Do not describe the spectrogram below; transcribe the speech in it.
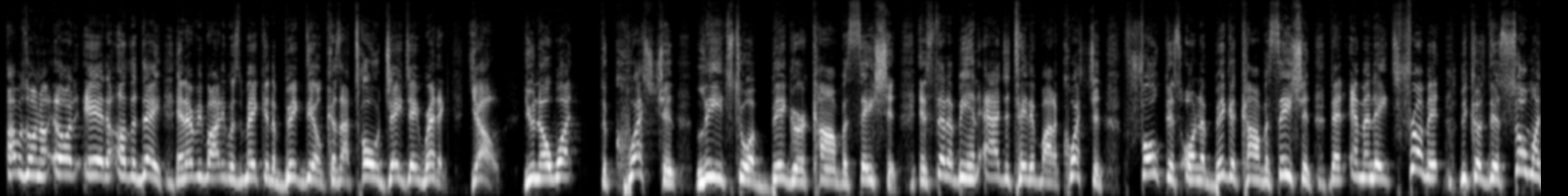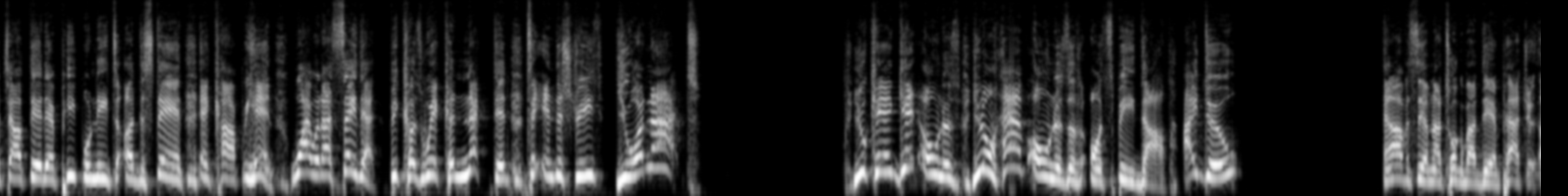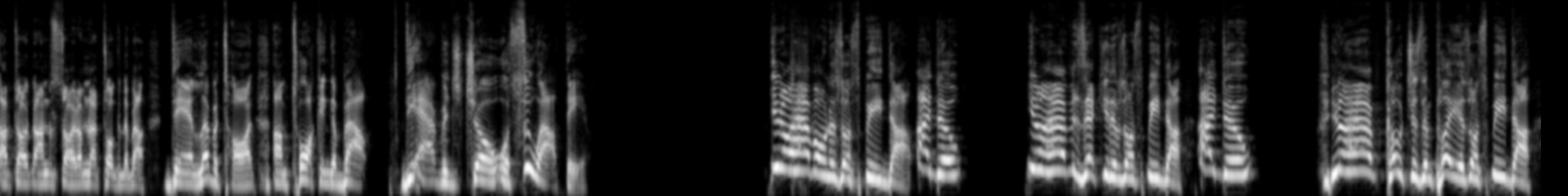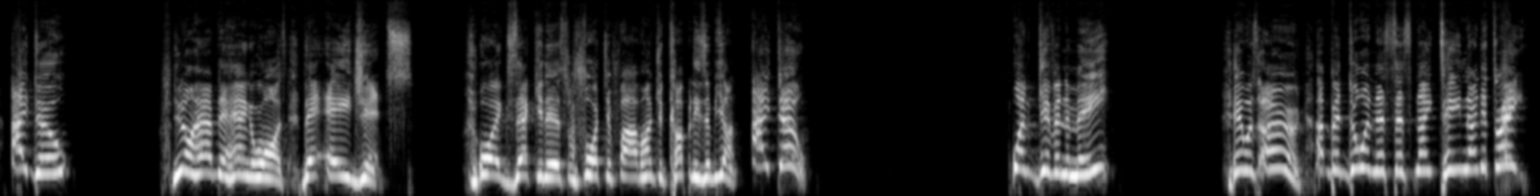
I was on the air the other day and everybody was making a big deal because I told JJ Redick, yo, you know what? The question leads to a bigger conversation. Instead of being agitated by the question, focus on a bigger conversation that emanates from it because there's so much out there that people need to understand and comprehend. Why would I say that? Because we're connected to industries you are not. You can't get owners. You don't have owners of, on speed dial. I do. And obviously, I'm not talking about Dan Patrick. I'm talking. I'm sorry. I'm not talking about Dan Le Batard. I'm talking about the average Joe or Sue out there. You don't have owners on speed dial. I do. You don't have executives on speed dial. I do. You don't have coaches and players on speed dial. I do. You don't have the hanger ons, the agents, or executives from Fortune 500 companies and beyond. I do. Wasn't given to me. It was earned. I've been doing this since 1993.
